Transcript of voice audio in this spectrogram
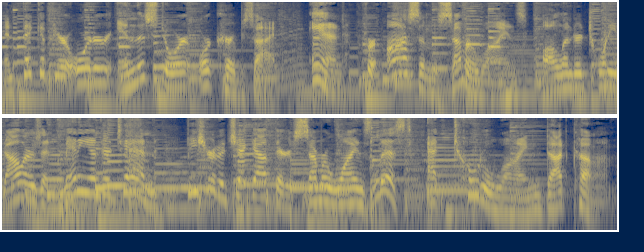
and pick up your order in the store or curbside. And for awesome summer wines, all under $20 and many under 10, be sure to check out their summer wines list at TotalWine.com.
